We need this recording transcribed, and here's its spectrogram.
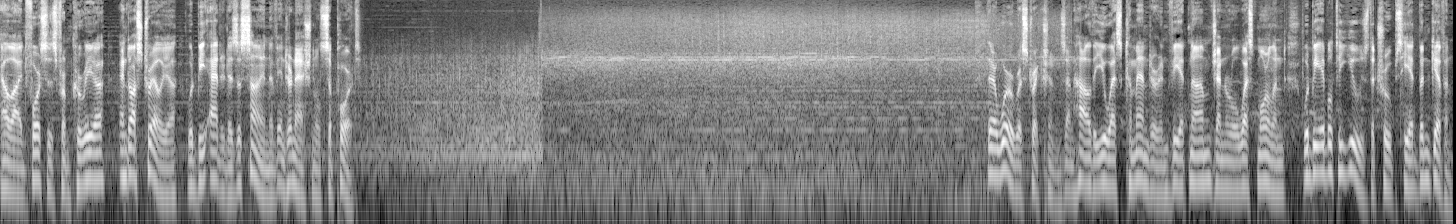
Allied forces from Korea and Australia would be added as a sign of international support. There were restrictions on how the U.S. commander in Vietnam, General Westmoreland, would be able to use the troops he had been given.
